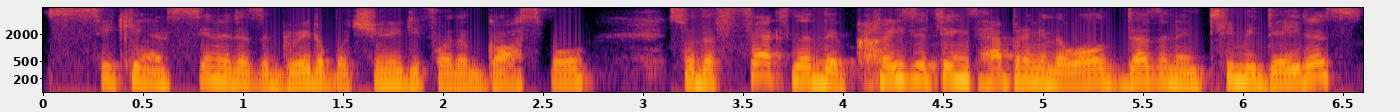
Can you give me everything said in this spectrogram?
seeking and seeing it as a great opportunity for the gospel. So the fact that the crazy things happening in the world doesn't intimidate us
